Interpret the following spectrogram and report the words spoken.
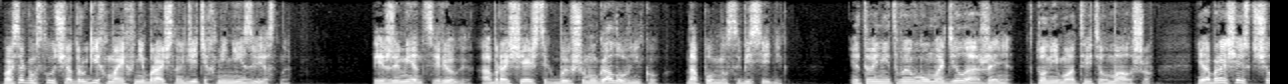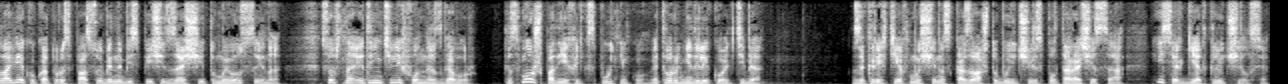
Во всяком случае, о других моих внебрачных детях мне неизвестно». «Ты же мент, Серега. Обращаешься к бывшему уголовнику», — напомнил собеседник. «Это не твоего ума дела, Женя», — в тон ему ответил Малышев. «Я обращаюсь к человеку, который способен обеспечить защиту моего сына. Собственно, это не телефонный разговор. Ты сможешь подъехать к спутнику? Это вроде недалеко от тебя». Закряхтев, мужчина сказал, что будет через полтора часа, и Сергей отключился.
